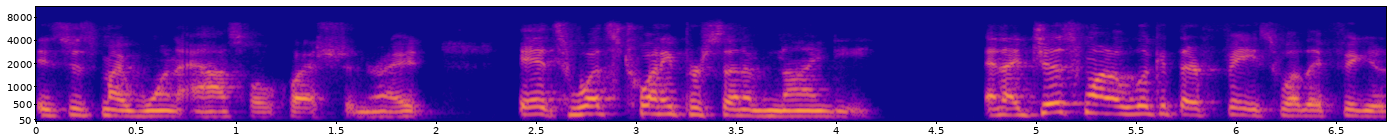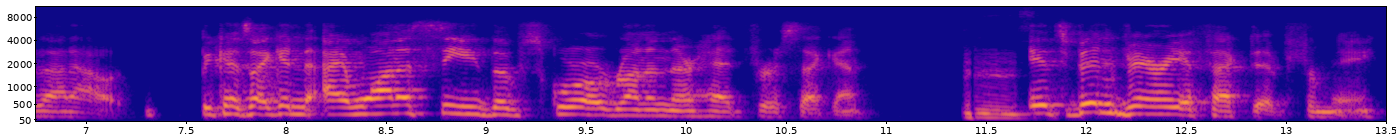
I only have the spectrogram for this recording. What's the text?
it's just my one asshole question, right? It's what's 20% of 90? And I just want to look at their face while they figure that out because I can, I want to see the squirrel run in their head for a second. Mm. It's been very effective for me.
